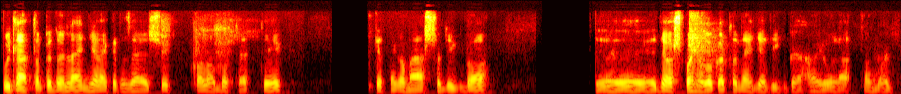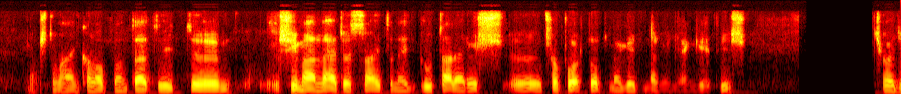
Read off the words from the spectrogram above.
Úgy láttam például, hogy lengyeleket az első kalapba tették, őket meg a másodikba, de a spanyolokat a negyedikbe, ha jól láttam, hogy most tudom hány kalap van. Tehát itt simán lehet összeállítani egy brutál erős csoportot, meg egy nagyon gyengét is. Úgyhogy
